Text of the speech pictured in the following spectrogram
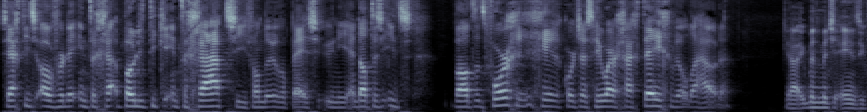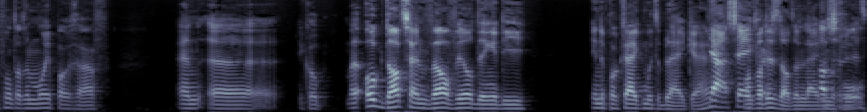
zegt iets over de integra- politieke integratie van de Europese Unie. En dat is iets wat het vorige regeerakkoord juist heel erg graag tegen wilde houden. Ja, ik ben het met je eens. Ik vond dat een mooie paragraaf. En eh, ik hoop... Maar ook dat zijn wel veel dingen die in de praktijk moeten blijken. Hè? Ja, zeker. Want wat is dat, een leidende rol?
